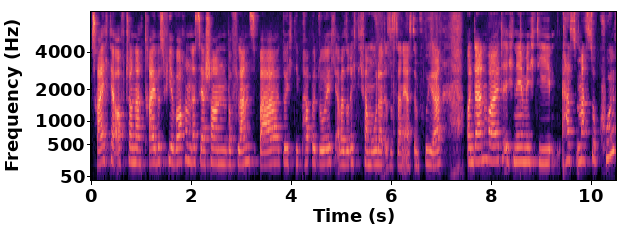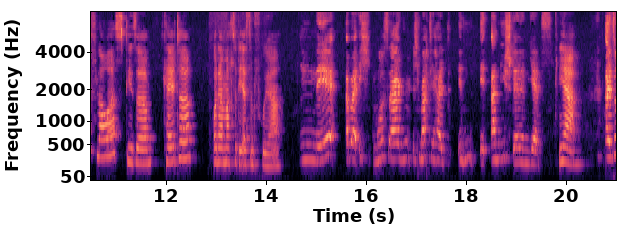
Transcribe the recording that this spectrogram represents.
Es reicht ja oft schon nach drei bis vier Wochen, ist ja schon bepflanzbar durch die Pappe durch, aber so richtig vermodert ist es dann erst im Frühjahr. Und dann wollte ich nämlich die, hast, machst du Cool Flowers, diese Kälte, oder machst du die erst im Frühjahr? Nee, aber ich muss sagen, ich mache die halt in, in, an die Stellen jetzt. Ja. Also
